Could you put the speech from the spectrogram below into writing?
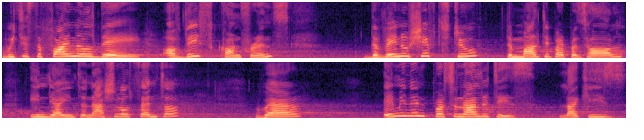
which is the final day of this conference, the venue shifts to the multipurpose hall, India International Center, where eminent personalities like His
